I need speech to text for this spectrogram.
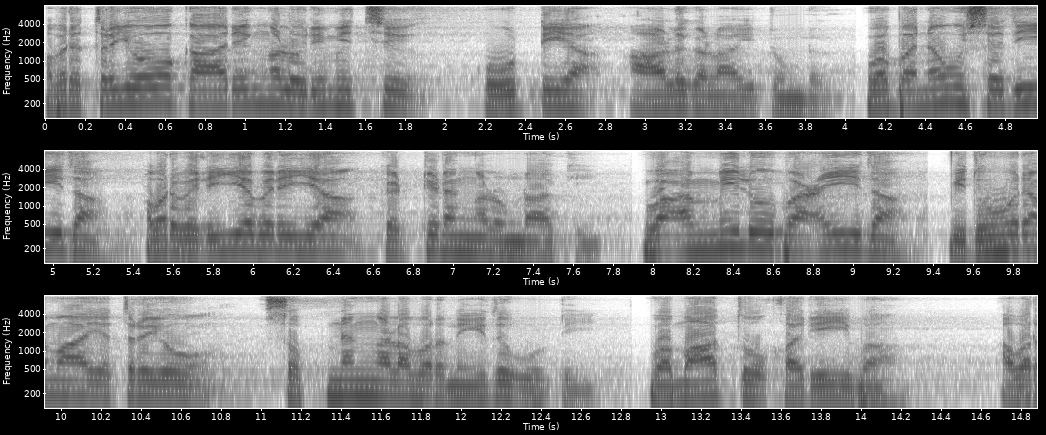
അവരെത്രയോ കാര്യങ്ങൾ ഒരുമിച്ച് കൂട്ടിയ ആളുകളായിട്ടുണ്ട്. വ ബനൗ ഷദീദ അവർ വലിയ വലിയ കെട്ടിടങ്ങൾ ഉണ്ടാക്കി. വ അമ്മിലു ബഈദ. വിദൂരമായ എത്രയോ സ്വപ്നങ്ങൾ അവർ നെയ്തുകൂട്ടി വമാത്തു കരീബ അവർ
